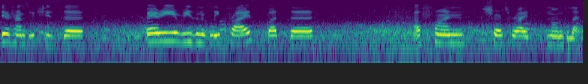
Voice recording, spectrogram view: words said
dirhams, which is uh, very reasonably priced, but uh, a fun short ride nonetheless.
